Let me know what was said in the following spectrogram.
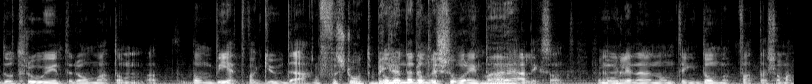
Då tror ju inte de att de, att de vet vad Gud är. Och förstår inte De, begreppet. nej, de förstår inte vad Nej. det är liksom. Förmodligen är det någonting de uppfattar som att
